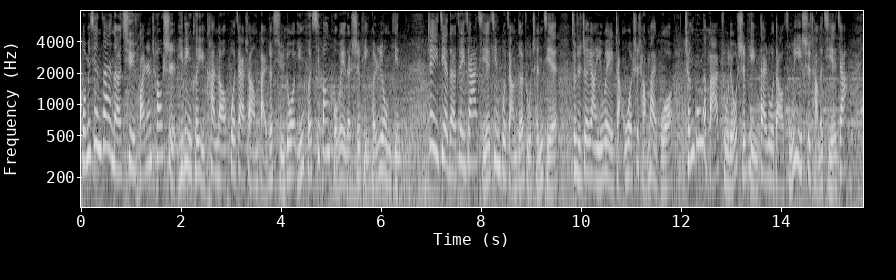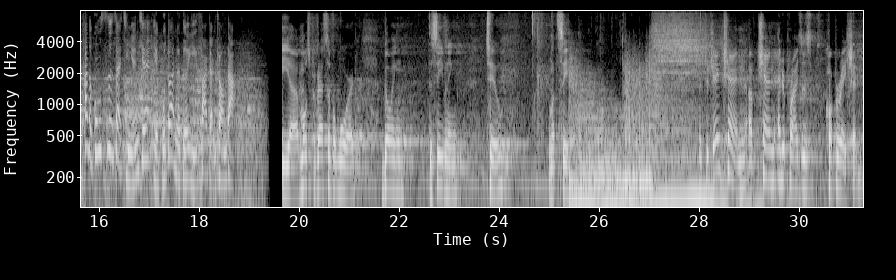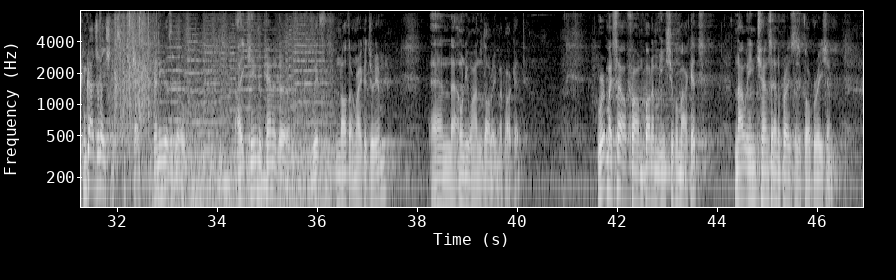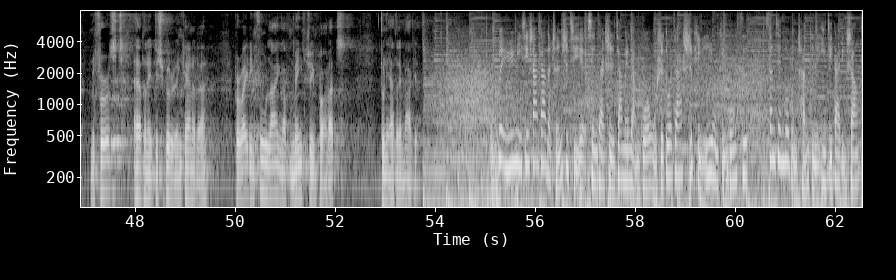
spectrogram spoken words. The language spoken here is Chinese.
我们现在呢去华人超市，一定可以看到货架上摆着许多迎合西方口味的食品和日用品。这一届的最佳企业进步奖得主陈杰，就是这样一位掌握市场脉搏、成功的把主流食品带入到族裔市场的企业家。他的公司在几年间也不断的得以发展壮大。The most progressive award going this evening to, let's see. Mr. Jay Chen of Chen Enterprises Corporation. Congratulations, Mr. Chen. Many years ago, I came to Canada with North America dream and uh, only $100 in my pocket. Worked myself from bottom in supermarket, now in Chen Enterprises Corporation, the first ethnic distributor in Canada, providing full line of mainstream products to the ethnic market. 位于密西沙加的陈氏企业，现在是加美两国五十多家食品日用品公司、三千多种产品的一级代理商。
